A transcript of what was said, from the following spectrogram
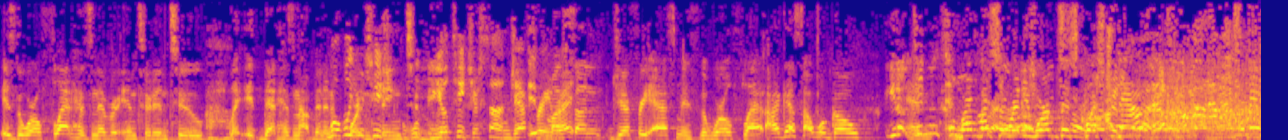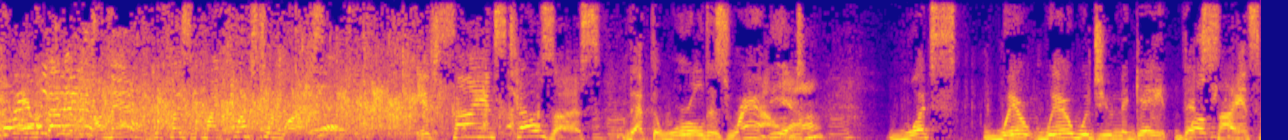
is the world flat has never entered into uh-huh. like, it, that has not been an What you important teach? thing to me. You'll teach your son Jeffrey, if my right? son Jeffrey asked me if the world flat, I guess I will go. You know, and- didn't and- Columbus already work this question out? I mean, why are we doing this? Because my question was, if science tells us that the world is round, Yeah. What's where where would you negate that Well, science?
